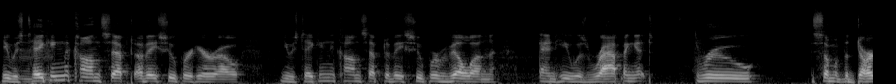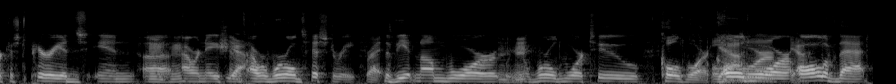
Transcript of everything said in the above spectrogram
he was taking the concept of a superhero, he was taking the concept of a supervillain, and he was wrapping it through some of the darkest periods in uh, our nation's, Yeah. our world's history. Right. The Vietnam War, you know, World War II, Cold War. Cold War, War, yeah. all of that.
